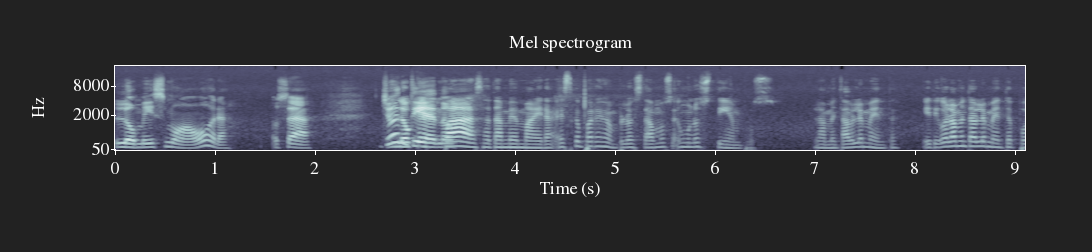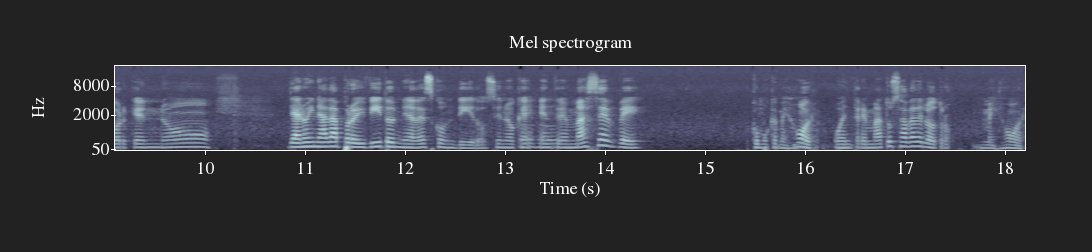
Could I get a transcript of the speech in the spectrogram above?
lo mismo ahora. O sea, yo Lo entiendo... que pasa también, Mayra, es que, por ejemplo, estamos en unos tiempos, lamentablemente, y digo lamentablemente porque no, ya no hay nada prohibido ni nada escondido, sino que entre más se ve, como que mejor, o entre más tú sabes del otro, mejor.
